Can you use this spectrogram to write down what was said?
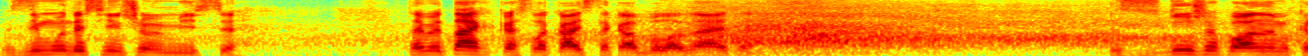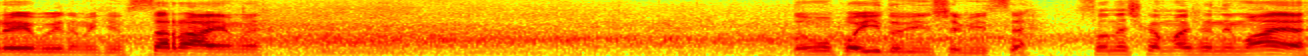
Зніму десь в іншому місці. Там і так якась локація така була, знаєте. З дуже поганим краєвидом, якимось сараями. Тому поїду в інше місце. Сонечка майже немає.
